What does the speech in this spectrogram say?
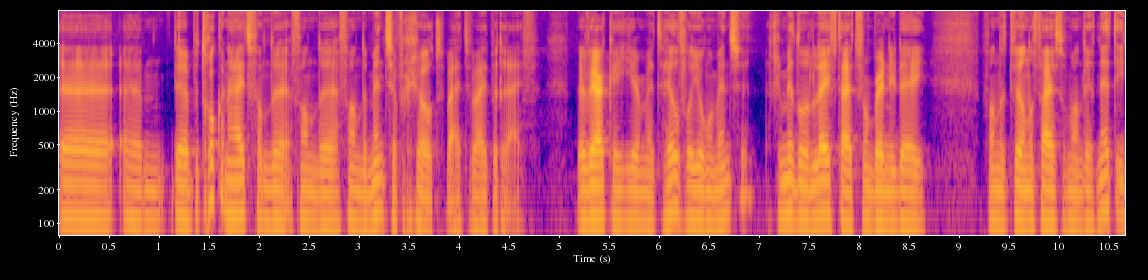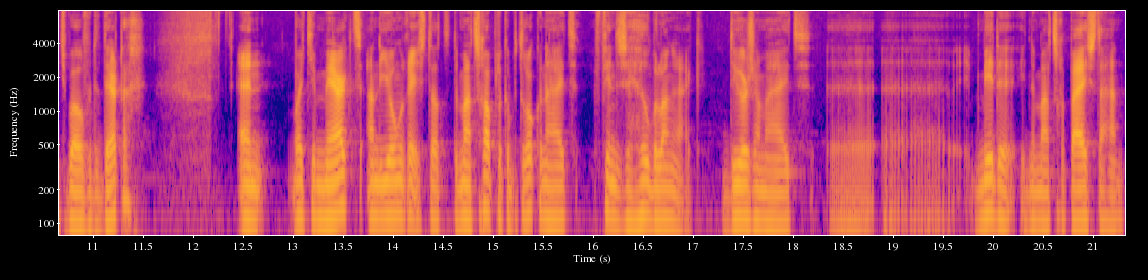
uh, um, de betrokkenheid van de, van, de, van de mensen vergroot bij het, bij het bedrijf. We werken hier met heel veel jonge mensen. De gemiddelde leeftijd van Brandy Day van de 250 man ligt net iets boven de 30. En wat je merkt aan de jongeren is dat de maatschappelijke betrokkenheid vinden ze heel belangrijk duurzaamheid, uh, uh, midden in de maatschappij staan.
